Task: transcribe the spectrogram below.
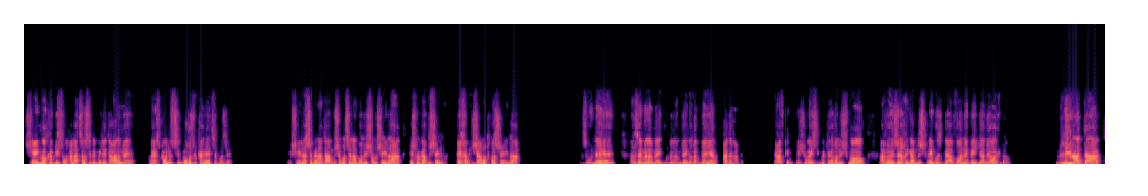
שאין מוקר בלי סמוך על הצוס במילי דלמה, או יסקון ציבור זה בזה. שאלה של בן אדם שרוצה לבוא לשאול שאלה, יש לו גם שאלה. איך אני אשאל אותך שאלה? אז הוא עונה, על זה מלמד, מלמדנו רב מאיר, אדרבה. דווקא מפני שהוא עסק בתוירו לשמו, הרי הוא זוכר גם לשלימוס בעוונה בעניוני אוילו. בלי לדעת,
